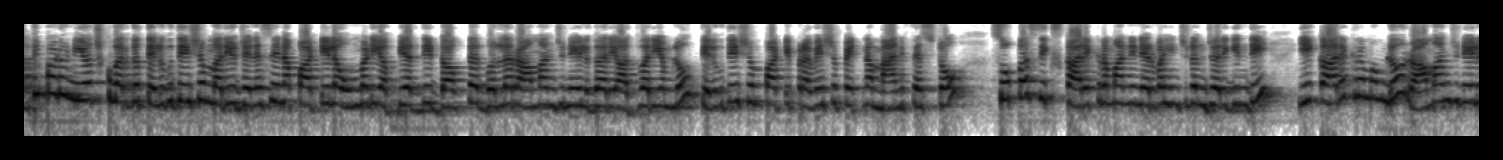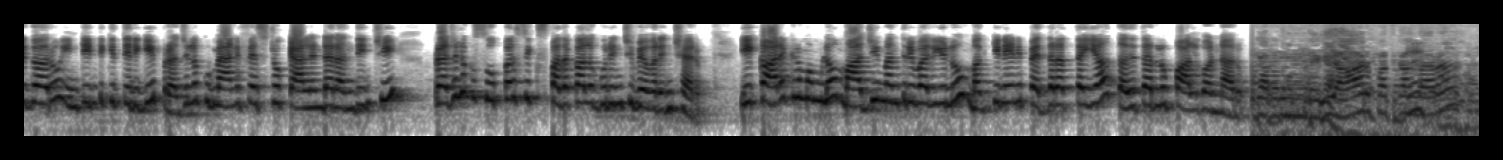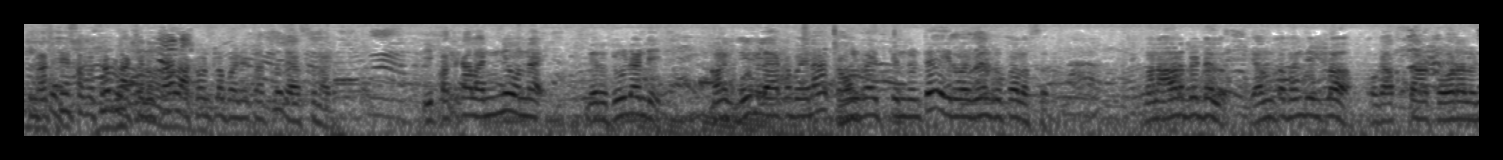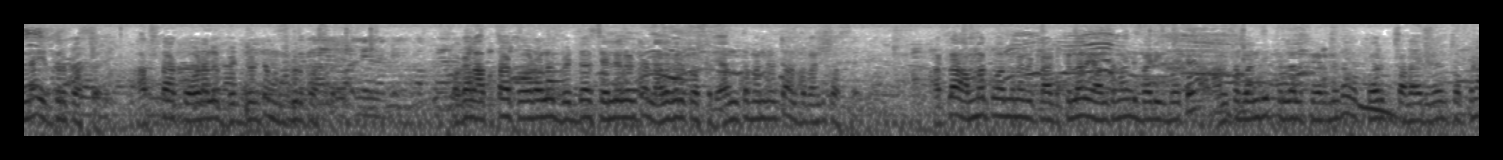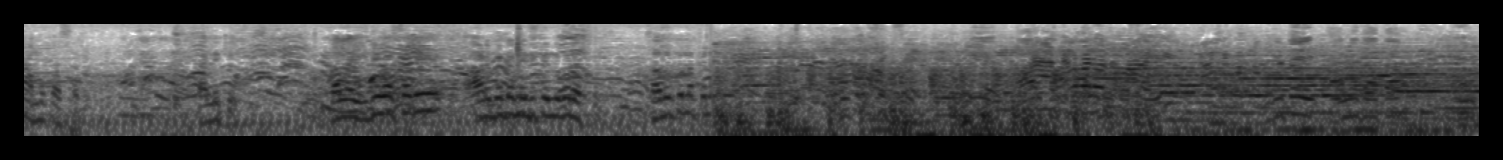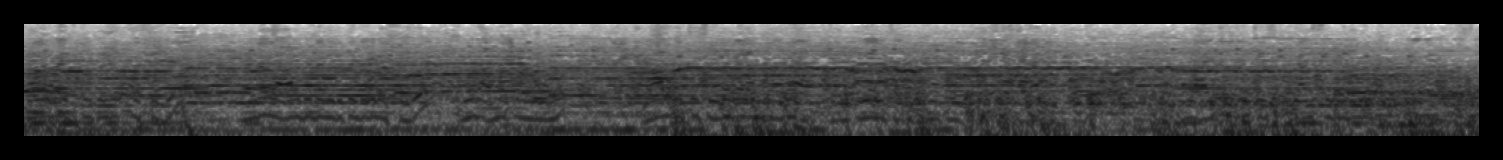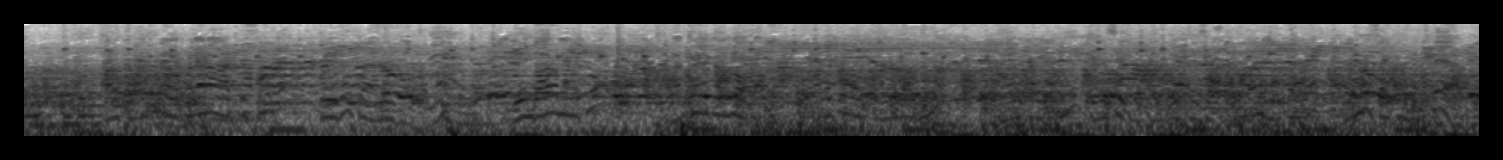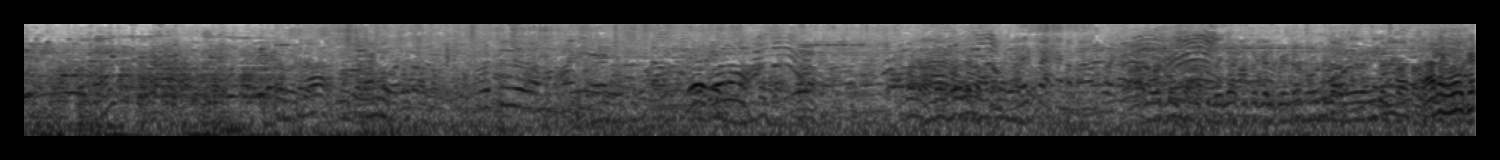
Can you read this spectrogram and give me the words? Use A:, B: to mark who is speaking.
A: పత్తిపాడు నియోజకవర్గ తెలుగుదేశం మరియు జనసేన పార్టీల ఉమ్మడి అభ్యర్థి డాక్టర్ బొల్ల రామాంజనేయులు గారి ఆధ్వర్యంలో తెలుగుదేశం పార్టీ ప్రవేశపెట్టిన మేనిఫెస్టో సూపర్ సిక్స్ కార్యక్రమాన్ని నిర్వహించడం జరిగింది. ఈ కార్యక్రమంలో రామాంజనేయులు గారు ఇంటింటికి తిరిగి ప్రజలకు మేనిఫెస్టో క్యాలెండర్ అందించి ప్రజలకు సూపర్ సిక్స్ పథకాల గురించి వివరించారు. ఈ కార్యక్రమంలో మాజీ మంత్రివర్యులు మక్కినేని పెద్దరత్తయ్య తదితరులు పాల్గొన్నారు.
B: ఈ ఆరు పథకాల ద్వారా ప్రతి సంవత్సరం లక్ష రూపాయలు అకౌంట్లో పడేటట్లు ఈ పథకాలు అన్ని ఉన్నాయి. మీరు చూడండి మనకు భూమి లేకపోయినా కౌలు రైతు కింద ఉంటే ఇరవై వేల రూపాయలు వస్తుంది. మన ఆడబిడ్డలు ఎంతమంది ఇంట్లో ఒక అత్త కోడలు ఉన్నా ఇద్దరికి వస్తుంది. అత్త కోడలు బిడ్డ ఉంటే ముగ్గురికి వస్తుంది. ఒకవేళ అత్త కోడలు బిడ్డ చెల్లెలు ఉంటే నలుగురికి వస్తుంది. ఎంతమంది ఉంటే అంతమందికి వస్తుంది. అట్లా అమ్మకు వందనం ఇట్లాంటి పిల్లలు ఎంతమంది బడికి పోతే అంతమంది పిల్లల పేరు మీద ఒక్కొరికి పదహైదు వేలు చొప్పున అమ్మకు వస్తుంది. తల్లికి. మళ్ళీ ఇది వస్తుంది ఆడబిడ్డ నిధి కింద కూడా వస్తుంది. చదువుకున్న పిల్లలు సూపర్ సిక్స్ ఆరు ఎక్కడైనా ఆర్టీసీ ఫ్రీగా ప్రయాణం చేస్తామా దీని ద్వారా మనకు లక్షాధికారులు అవుతాము కాబట్టి మనకు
